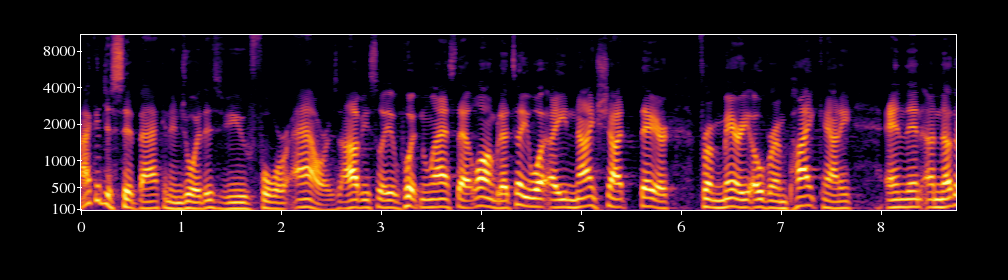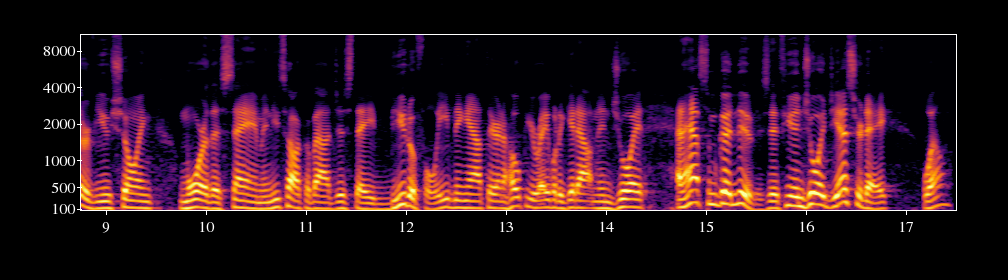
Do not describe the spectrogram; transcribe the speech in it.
I could just sit back and enjoy this view for hours. Obviously, it wouldn't last that long, but I tell you what, a nice shot there from Mary over in Pike County. And then another view showing more of the same. And you talk about just a beautiful evening out there, and I hope you're able to get out and enjoy it. And I have some good news. If you enjoyed yesterday, well,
